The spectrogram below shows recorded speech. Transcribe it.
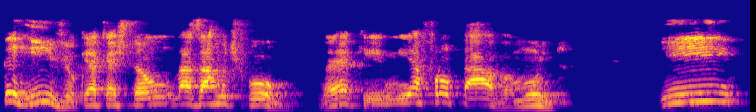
terrível, que é a questão das armas de fogo, né? que me afrontava muito. E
